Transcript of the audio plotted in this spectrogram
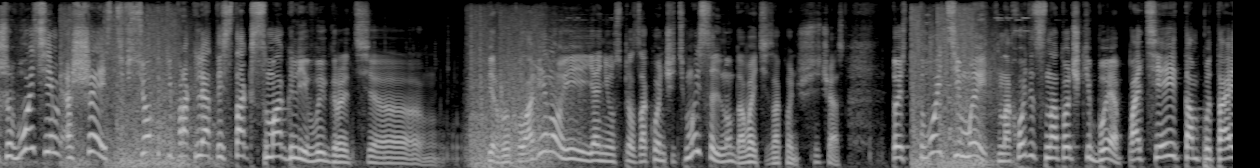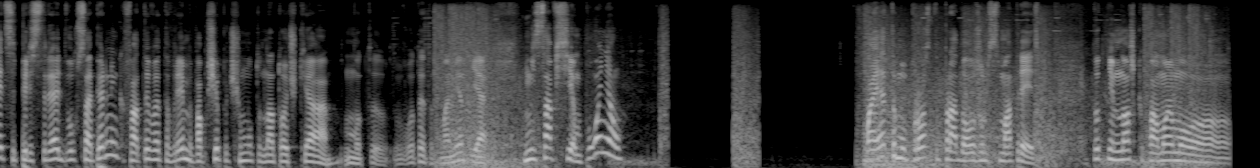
Что ж, 8-6. Все-таки проклятый стак смогли выиграть э, первую половину. И я не успел закончить мысль. Ну, давайте закончу сейчас. То есть твой тиммейт находится на точке Б. Потеет, там пытается перестрелять двух соперников. А ты в это время вообще почему-то на точке А. Вот, э, вот этот момент я не совсем понял. Поэтому просто продолжим смотреть. Тут немножко, по-моему,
